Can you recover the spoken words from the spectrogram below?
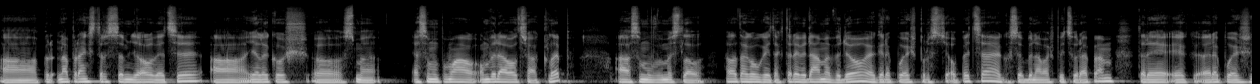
A pr- na Pranksters jsem dělal věci a jelikož uh, jsme, já jsem mu pomáhal, on vydával třeba klip a já jsem mu vymyslel, hele tak OK, tak tady vydáme video, jak repuješ prostě opice, jak si objednáváš pizzu repem, tady jak repuješ,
